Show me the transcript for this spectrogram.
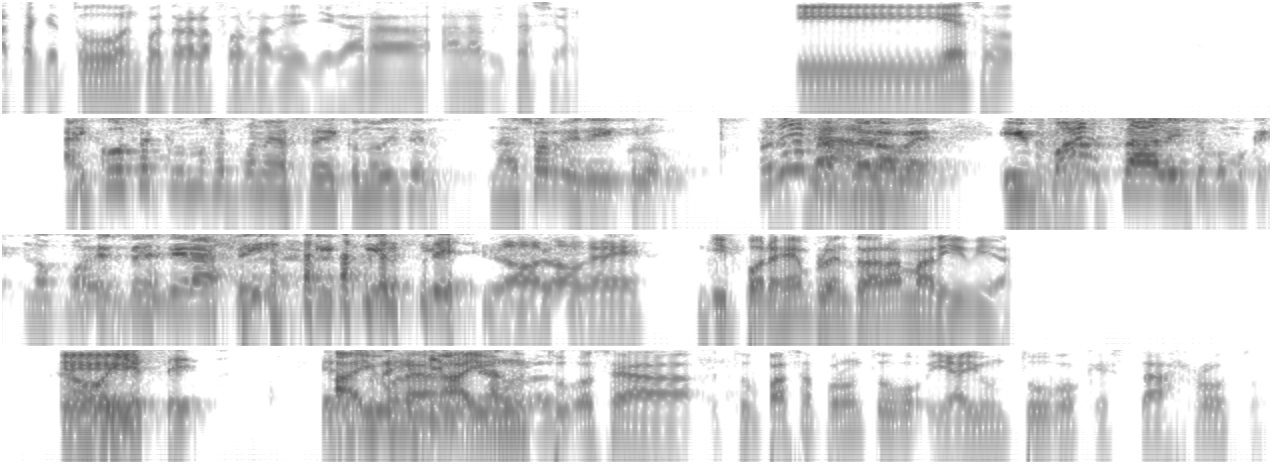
hasta que tú encuentras la forma de llegar a, la habitación. Y eso. Hay cosas que uno se pone a hacer que uno dice, no, eso es ridículo. Pero déjame hacerlo a ver. Y pan sale y tú como que no puede ser, ser así. sí. Lo logré. Y por ejemplo, entrar a Maridia. oye, eh, sí hay, una, hay un tubo, o sea, tú pasas por un tubo y hay un tubo que está roto.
